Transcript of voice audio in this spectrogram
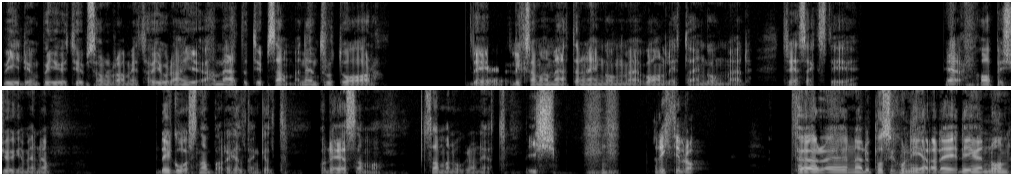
videon på Youtube som Ramit har gjort. Han, han mäter typ samma, det är en trottoar. Det är liksom han mäter den en gång med vanligt och en gång med 360 eh, AP20 menar jag. Det går snabbare helt enkelt. Och det är samma, samma noggrannhet. Ish. Riktigt bra. För eh, när du positionerar dig, det är ju en någon...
